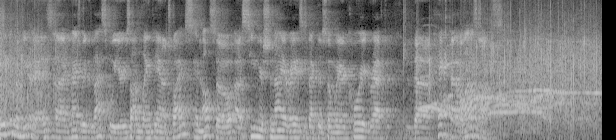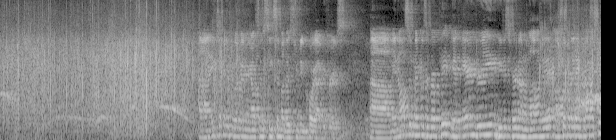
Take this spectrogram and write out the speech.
David Ramirez uh, graduated last school year. You saw him playing piano twice. And also, uh, senior Shania Reyes is back there somewhere, choreographed the heck out of a lot of songs. Uh, and check out the program, you also see some other student choreographers. Um, and also members of our pit, we have Aaron Green, who you just heard on Long Live, also playing percussion.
